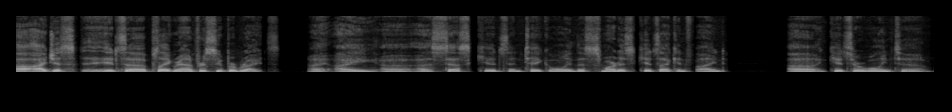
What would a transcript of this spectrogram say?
uh, I just, it's a playground for super brights. I, I uh, assess kids and take only the smartest kids I can find, uh, kids who are willing to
